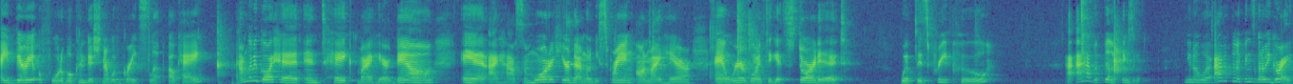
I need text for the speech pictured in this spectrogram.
a very affordable conditioner with great slip, okay? I'm gonna go ahead and take my hair down and I have some water here that I'm gonna be spraying on my hair and we're going to get started with this pre-poo. I, I, have a feeling things, you know what? I have a feeling things are gonna be great.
